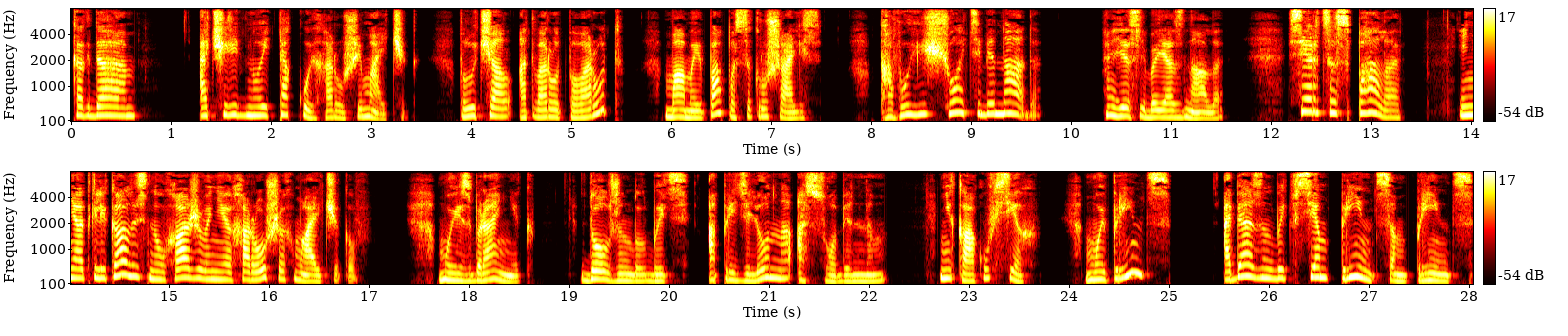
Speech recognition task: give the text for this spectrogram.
Когда очередной такой хороший мальчик получал отворот-поворот, мама и папа сокрушались. «Кого еще тебе надо?» Если бы я знала. Сердце спало и не откликалось на ухаживание хороших мальчиков. Мой избранник должен был быть определенно особенным, не как у всех. Мой принц обязан быть всем принцем принц.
